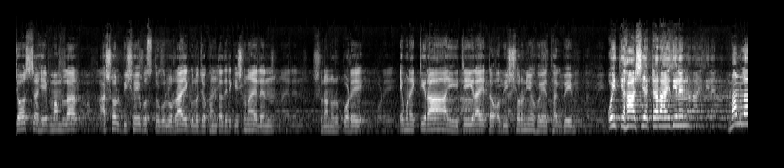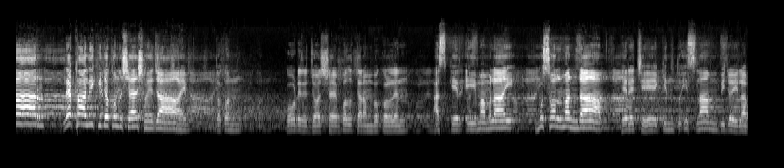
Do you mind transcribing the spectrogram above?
জজ সাহেব মামলার আসল বিষয়বস্তুগুলো, রায়গুলো যখন তাদেরকে শোনাইলেন, শোনানোর পরে এমন একটি রায় যে রায়টা অবিস্মরণীয় হয়ে থাকবে। ঐতিহাসিক একটা রায় দিলেন। মামলার লেখালেখি যখন শেষ হয়ে যায়, তখন কোর্টের জজ সাহেব বলতে আরম্ভ করলেন, আজকের এই মামলায় মুসলমানরা হেরেছে, কিন্তু ইসলাম বিজয় লাভ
